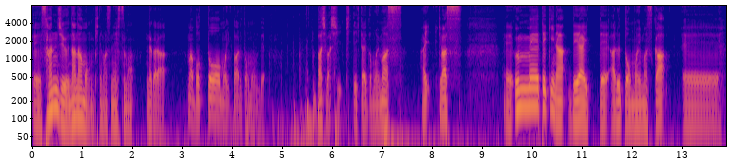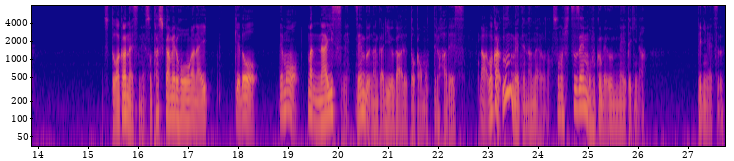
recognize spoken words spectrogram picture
えー、37問来てますね質問。だからまあボットもいっぱいあると思うんでバシバシ切っていきたいと思います。はいいきます。えー、運命的な出会いってあると思いますか？えー、ちょっとわかんないですね。その確かめる方法がないけど、でも、まあ、ないっすね。全部なんか理由があるとか思ってる派です。あ、わからん。運命って何なんやろな。その必然も含め運命的な、的なやつ。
